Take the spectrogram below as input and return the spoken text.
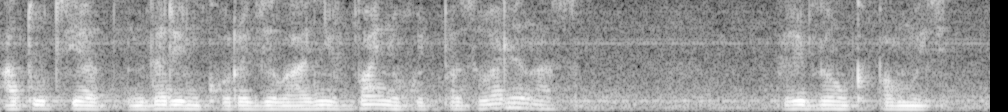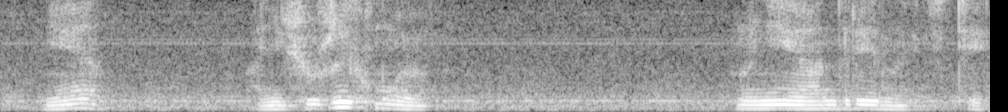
А тут я Даринку родила, они в баню хоть позвали нас ребенка помыть? Нет, они чужих моют. Но не Андрейных детей.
